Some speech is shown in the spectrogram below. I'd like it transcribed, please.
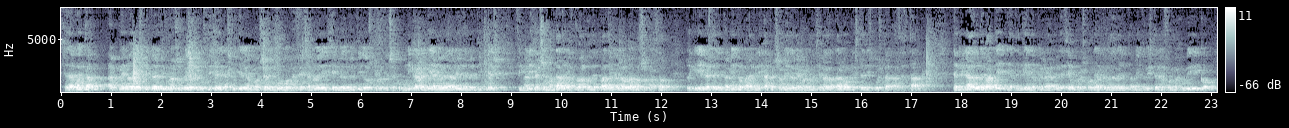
Se da cuenta al Pleno del escrito del Tribunal Superior de Justicia de Castilla y León con sede en Burgos de fecha 9 de diciembre del 22, por el que se comunica que el día 9 de abril del 23 finaliza en su mandato el actual juez de paz, doña Laura Alonso Razón, requiriendo a este ayuntamiento para que elija persona idónea por el mencionado cargo que esté dispuesta a aceptarlo. Terminado el debate y atendiendo que la elección corresponde al Pleno del Ayuntamiento, visto en el informe jurídico,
